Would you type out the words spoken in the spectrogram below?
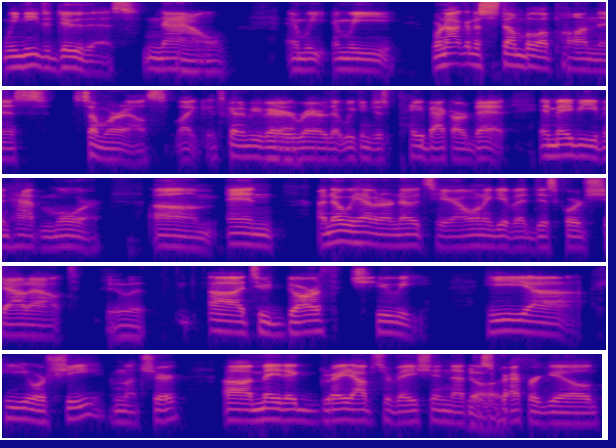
we need to do this now. And we and we we're not going to stumble upon this somewhere else. Like it's going to be very Yeah. rare that we can just pay back our debt and maybe even have more. Um and I know we have in our notes here. I want to give a Discord shout out Do it. uh, to Darth Chewy. He uh, he or she, I'm not sure, uh, made a great observation that the. Scrapper Guild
